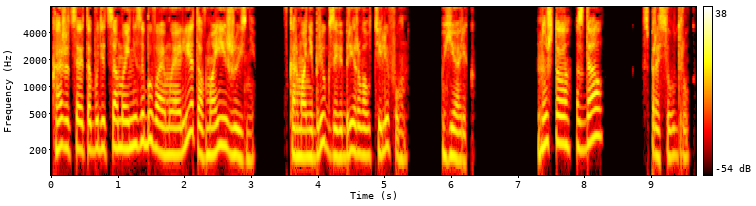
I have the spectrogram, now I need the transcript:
Кажется, это будет самое незабываемое лето в моей жизни. В кармане брюк завибрировал телефон. Ярик. «Ну что, сдал?» — спросил друг.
